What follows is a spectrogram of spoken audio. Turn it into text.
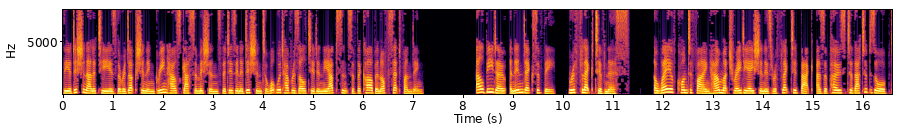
the additionality is the reduction in greenhouse gas emissions that is in addition to what would have resulted in the absence of the carbon offset funding. Albedo – An index of the reflectiveness, a way of quantifying how much radiation is reflected back, as opposed to that absorbed.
